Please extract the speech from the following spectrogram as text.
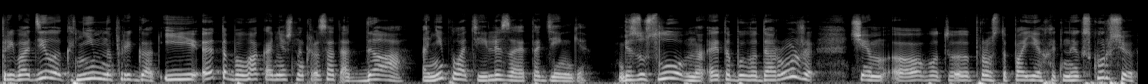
приводила к ним на фрегат. И это была, конечно, красота. Да, они платили за это деньги. Безусловно, это было дороже, чем э, вот э, просто поехать на экскурсию.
